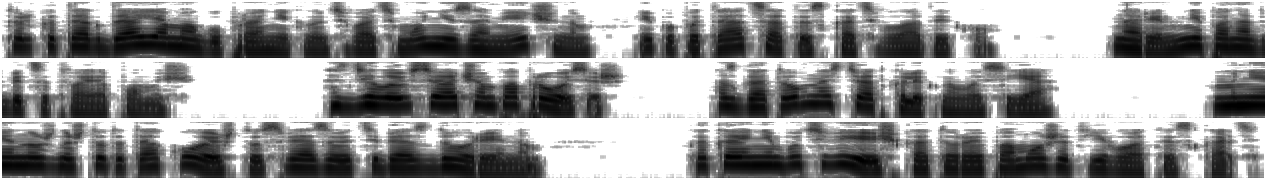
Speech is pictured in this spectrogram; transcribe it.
Только тогда я могу проникнуть во тьму незамеченным и попытаться отыскать владыку. Нарин, мне понадобится твоя помощь. Сделаю все, о чем попросишь. С готовностью откликнулась я. Мне нужно что-то такое, что связывает тебя с Дорианом. Какая-нибудь вещь, которая поможет его отыскать.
